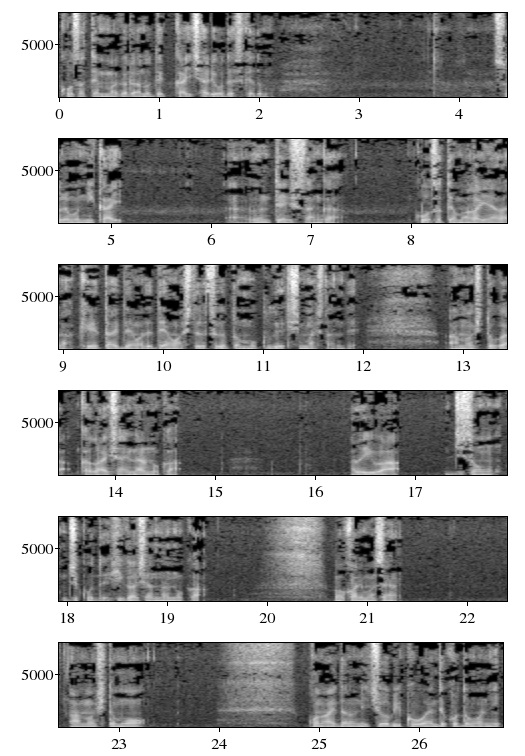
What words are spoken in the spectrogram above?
交差点曲がるあのでっかい車両ですけども、それも2回、運転手さんが交差点を曲がりながら携帯電話で電話してる姿を目撃しましたんで、あの人が加害者になるのか、あるいは自損事故で被害者になるのか、わかりません。あの人も、この間の日曜日公園で子供に、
